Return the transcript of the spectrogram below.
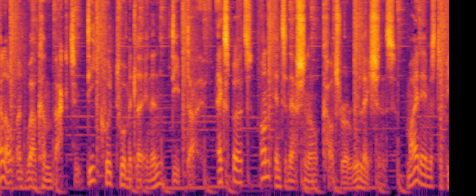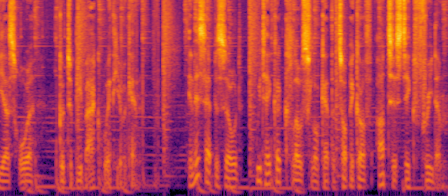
Hello and welcome back to Die KulturmittlerInnen Deep Dive, experts on international cultural relations. My name is Tobias Rohe. Good to be back with you again. In this episode, we take a close look at the topic of artistic freedom,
